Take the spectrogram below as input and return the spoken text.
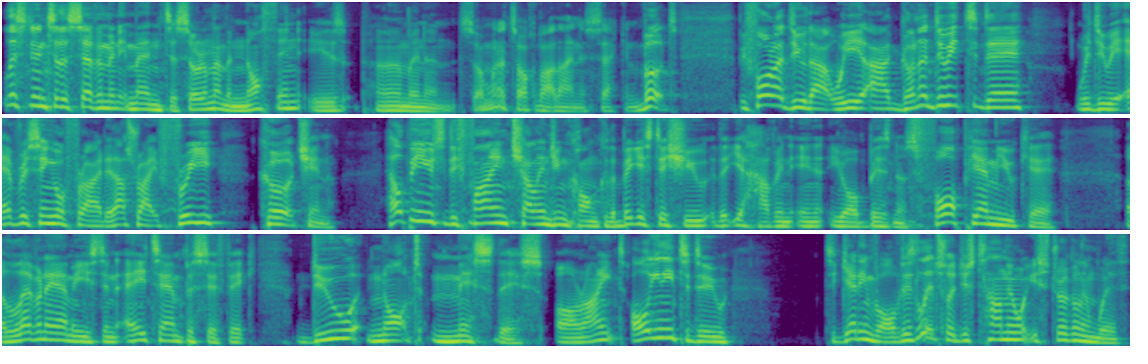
listening to the seven minute mentor. So remember, nothing is permanent. So I'm going to talk about that in a second. But before I do that, we are going to do it today. We do it every single Friday. That's right, free coaching. Helping you to define, challenge, and conquer the biggest issue that you're having in your business. 4 p.m. UK. 11 a.m. Eastern, 8 a.m. Pacific. Do not miss this, all right? All you need to do to get involved is literally just tell me what you're struggling with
